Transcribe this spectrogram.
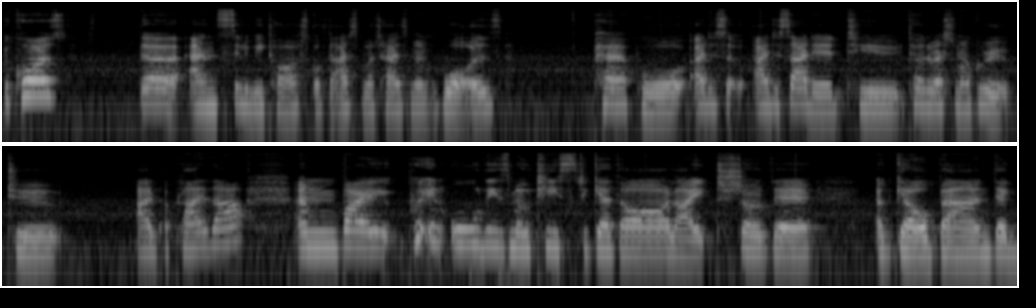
because the ancillary task of the advertisement was purple, I just I decided to tell the rest of my group to I'd apply that and by putting all these motifs together like to show their a girl band, they're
